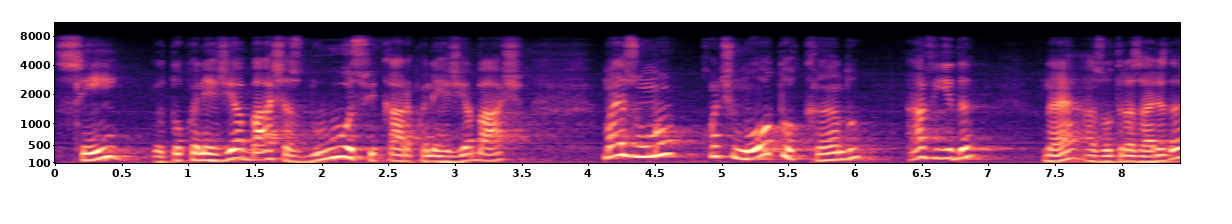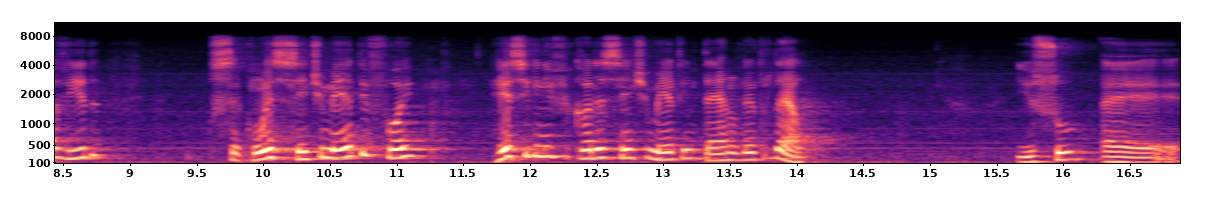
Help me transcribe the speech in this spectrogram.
sim, eu estou com energia baixa, as duas ficaram com energia baixa, mas uma continuou tocando a vida, né, as outras áreas da vida, com esse sentimento e foi ressignificando esse sentimento interno dentro dela. Isso é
